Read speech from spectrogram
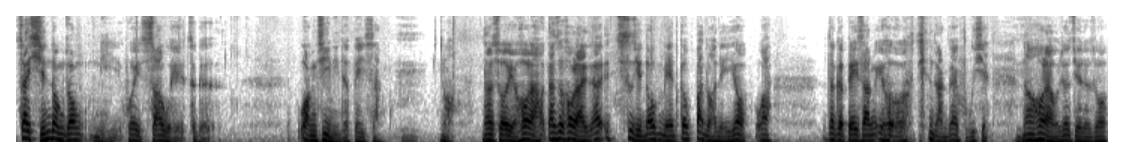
在行动中，你会稍微这个忘记你的悲伤，嗯哦。那时候也后来，但是后来呃事情都没都办完了以后，哇，那个悲伤又 经常在浮现。然后后来我就觉得说，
